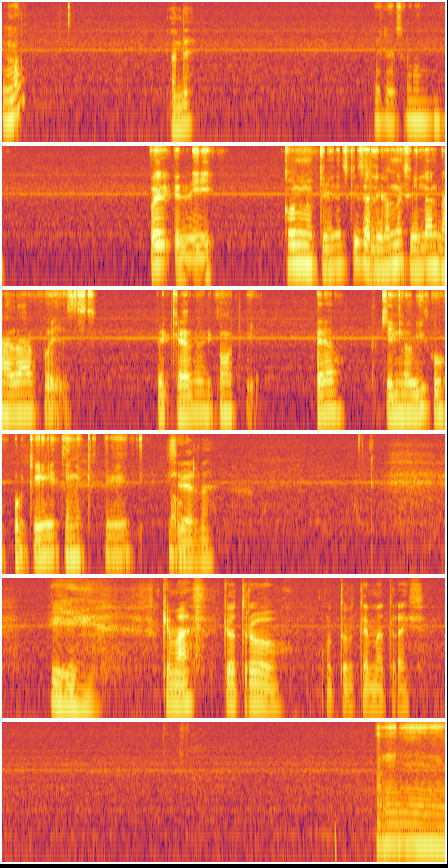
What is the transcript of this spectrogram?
¿No? ¿Dónde? Pero eso- Pues sí, con lo que es que salieron así de la nada, pues te quedas así como que, pero, ¿quién lo dijo? ¿Por qué tiene que ser? Sí. ¿verdad? ¿Y qué más? ¿Qué otro, otro tema traes? Mm.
